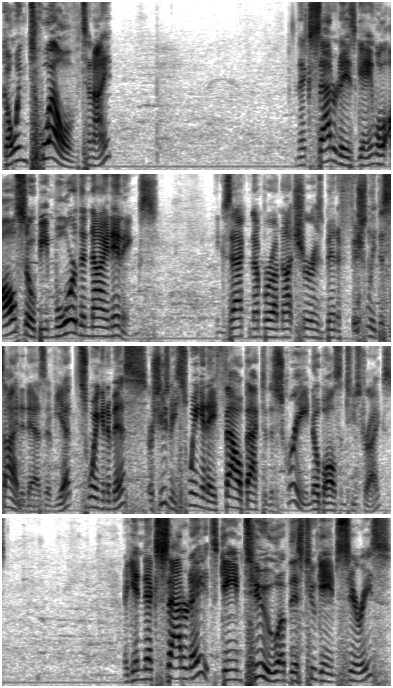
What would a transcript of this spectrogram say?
going 12 tonight. Next Saturday's game will also be more than nine innings. Exact number I'm not sure has been officially decided as of yet. Swing and a miss, or excuse me, swing and a foul back to the screen. No balls and two strikes. Again, next Saturday, it's game two of this two game series.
